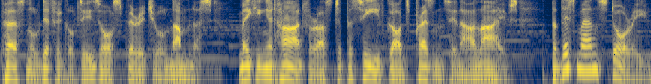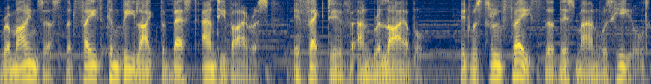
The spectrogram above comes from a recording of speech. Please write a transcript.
personal difficulties, or spiritual numbness, making it hard for us to perceive God's presence in our lives. But this man's story reminds us that faith can be like the best antivirus, effective and reliable. It was through faith that this man was healed.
